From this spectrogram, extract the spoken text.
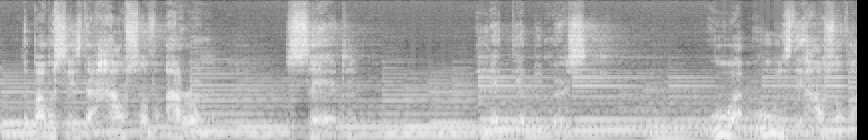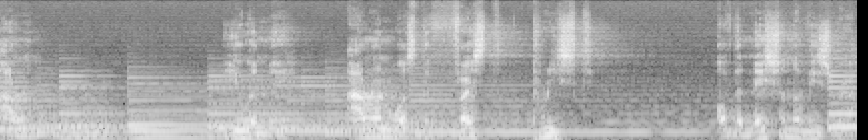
The Bible says the house of Aaron said, Let there be mercy. Who, are, who is the house of Aaron? You and me. Aaron was the first priest of the nation of Israel.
